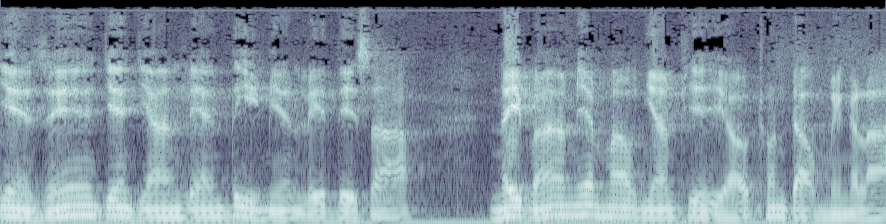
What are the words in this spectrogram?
ကျင့်စဉ်ကျင့်ကြံလင်သိမြင်လေးသစ္စာနိဗ္ဗာန်မျက်မှောက်ဉာဏ်ဖြင့်ရောက်ထွန်းတောက်မင်္ဂလာ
